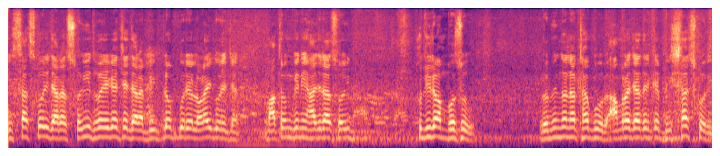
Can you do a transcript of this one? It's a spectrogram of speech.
বিশ্বাস করি, যারা শহীদ হয়ে গেছে, যারা বিপ্লব করে লড়াই করেছেন, মাতঙ্গিনী হাজরা, শহীদ ক্ষুদিরাম বসু, রবীন্দ্রনাথ ঠাকুর, আমরা যাদেরকে বিশ্বাস করি,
